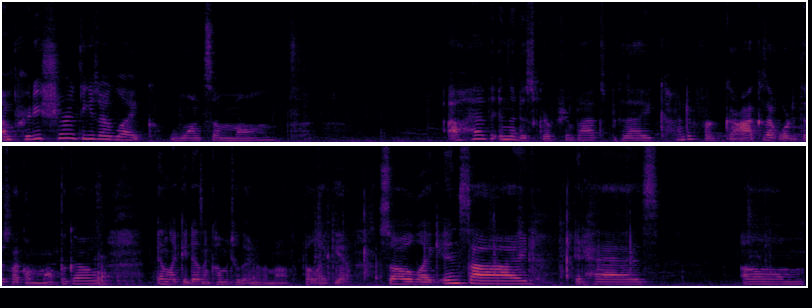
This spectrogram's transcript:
I'm pretty sure these are like once a month. I'll have it in the description box because I kind of forgot because I ordered this like a month ago and like it doesn't come until the end of the month but like yeah. So like inside it has um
